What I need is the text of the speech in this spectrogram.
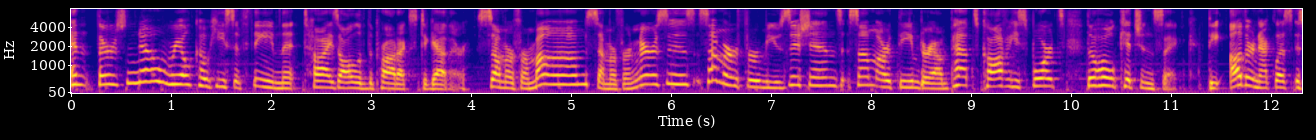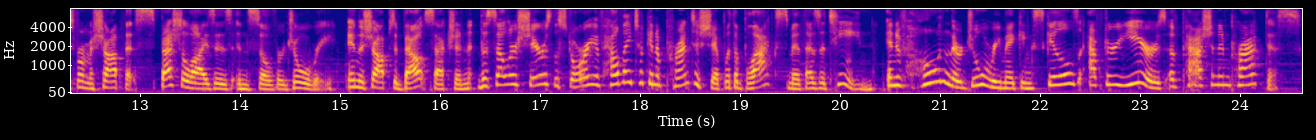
and there's no real cohesive theme that ties all of the products together. Some are for moms, some are for nurses some are for musicians, some are themed around pets, coffee, sports, the whole kitchen sink. The other necklace is from a shop that specializes in silver jewelry. In the shop's About section, the seller shares the story of how they took an apprenticeship with a blacksmith as a teen and have honed their jewelry making skills after years of passion and practice.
